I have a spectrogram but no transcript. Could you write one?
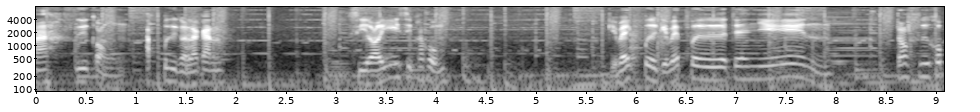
มาซื้อกล่องอัพปืนก่อนแล้วกัน 420 ครับผม เก็บไว้เปิดเก็บไว้เปิดใจเย็นต้องซื้อครบ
